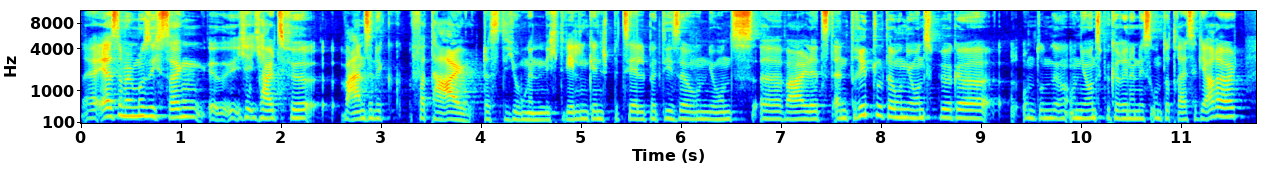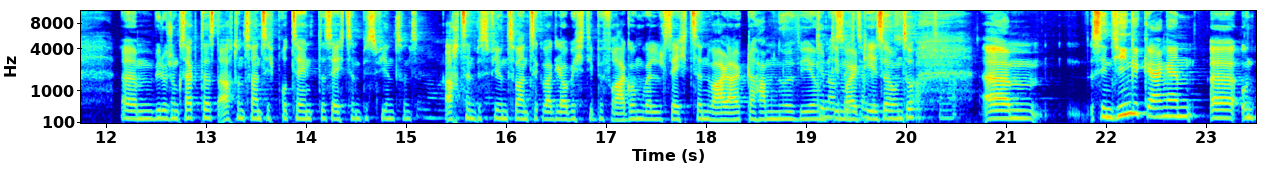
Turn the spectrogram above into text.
Erst einmal muss ich sagen, ich, ich halte es für wahnsinnig fatal, dass die Jungen nicht wählen gehen, speziell bei dieser Unionswahl. Jetzt ein Drittel der Unionsbürger und Unionsbürgerinnen ist unter 30 Jahre alt. Ähm, wie du schon gesagt hast, 28 Prozent der 16 bis 24, 18 bis 24 war, glaube ich, die Befragung, weil 16 Wahlalter haben nur wir genau, und die Malteser und so. 18, ja. ähm, sind hingegangen äh, und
